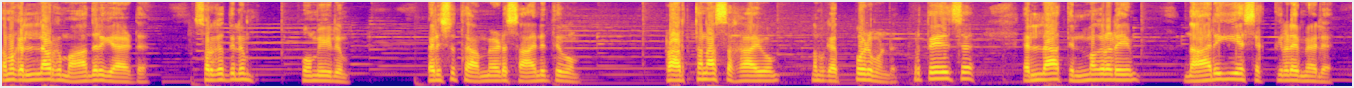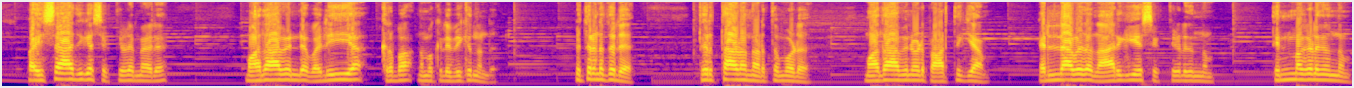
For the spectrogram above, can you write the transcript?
നമുക്കെല്ലാവർക്കും മാതൃകയായിട്ട് സ്വർഗത്തിലും ഭൂമിയിലും പരിശുദ്ധ അമ്മയുടെ സാന്നിധ്യവും പ്രാർത്ഥനാ സഹായവും നമുക്ക് എപ്പോഴുമുണ്ട് പ്രത്യേകിച്ച് എല്ലാ തിന്മകളുടെയും നാരകീയ ശക്തികളുടെ മേലെ പൈശാചിക ശക്തിയുടെ മേലെ മാതാവിന്റെ വലിയ കൃപ നമുക്ക് ലഭിക്കുന്നുണ്ട്. ഇത്തരണത്തിൽ തീർത്ഥാടനം നടത്തുമ്പോൾ മാതാവിനോട് പ്രാർത്ഥിക്കാം. എല്ലാവിധ നാരകീയ ശക്തികളിൽ നിന്നും തിന്മകളിൽ നിന്നും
